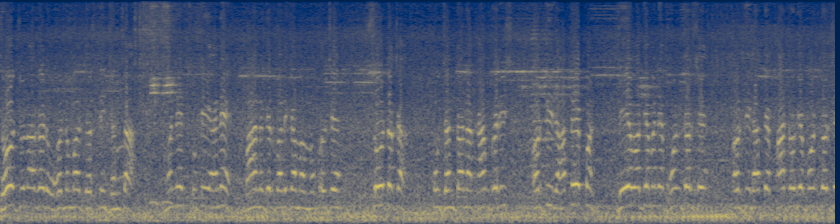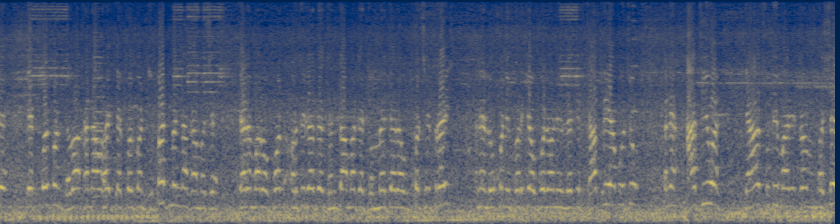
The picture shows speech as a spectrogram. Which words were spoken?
જો જુનાગઢ વોર્ડ નંબર દસની જનતા મને ચૂંટી અને મહાનગરપાલિકામાં મોકલશે, સો ટકા હું જનતાના કામ કરીશ. અડધી રાતે પણ બે વાગે મને ફોન કરશે, અડધી રાતે પાંચ વાગે ફોન કરશે. કે કોઈ પણ દવાખાના હોય કે કોઈ પણ ડિપાર્ટમેન્ટના કામ હશે, ત્યારે મારો ફોન અડધી રાતે જનતા માટે ગમે ત્યારે ઉપસ્થિત રહીશ અને લોકોની પડકે ઉપરવાની લેખિત ખાતરી આપું છું. અને આજીવન ત્યાં સુધી મારી ટ્રમ હશે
